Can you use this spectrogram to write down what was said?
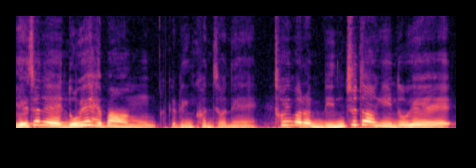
예전에 노예 해방 그 링컨 전에 소위 말하는 민주당이 노예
